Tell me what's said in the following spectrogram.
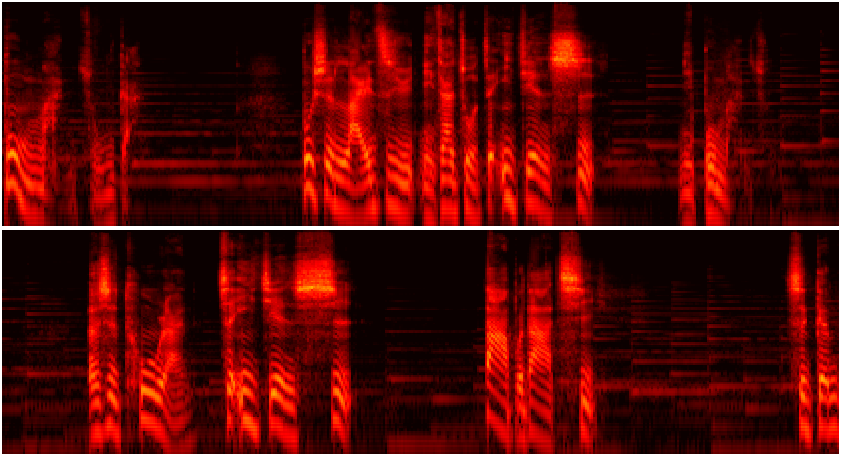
不满足感，不是来自于你在做这一件事你不满足，而是突然这一件事大不大气，是跟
